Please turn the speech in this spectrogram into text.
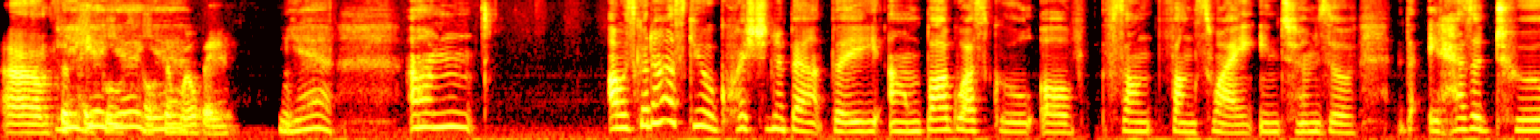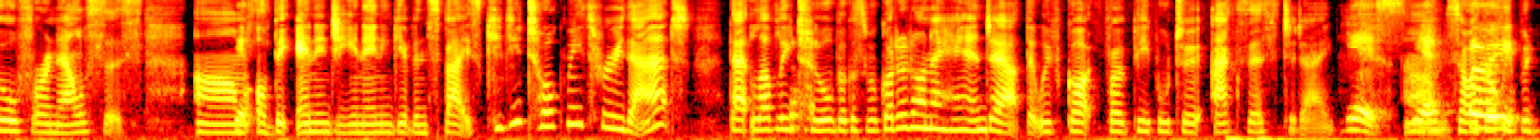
um, for yeah, people's health and well being. Hmm. Yeah. Um, I was going to ask you a question about the um, Bagua School of Feng, Shui in terms of it has a tool for analysis um, yes. of the energy in any given space. Can you talk me through that, that lovely tool? Because we've got it on a handout that we've got for people to access today. Yes, um, yeah. So, so I thought we would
